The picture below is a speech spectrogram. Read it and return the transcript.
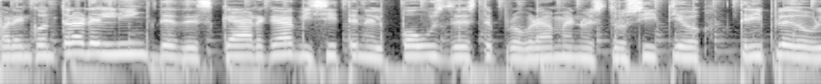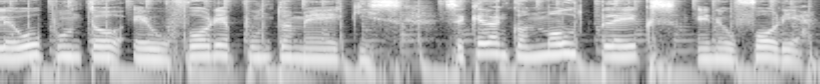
Para encontrar el link de descarga, visiten el post de este programa en nuestro sitio www.euforia.mx. Se quedan con Modeplex en Euforia.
